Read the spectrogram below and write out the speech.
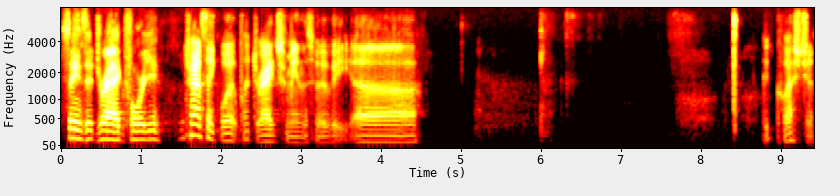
scenes that drag for you. I'm trying to think what what drags for me in this movie. Uh, question.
